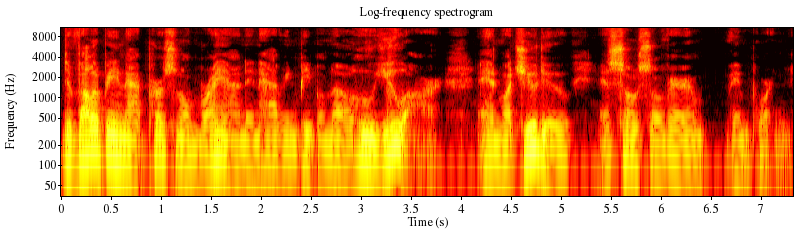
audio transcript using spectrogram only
developing that personal brand and having people know who you are and what you do is so, so very important.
